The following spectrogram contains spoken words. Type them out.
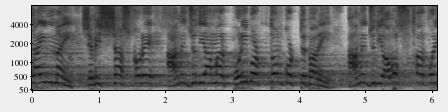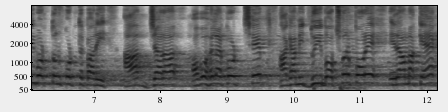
টাইম নাই। সে বিশ্বাস করে, আমি যদি আমার পরিবর্তন করতে পারি, আমি যদি অবস্থার পরিবর্তন করতে পারি, আজ যারা অবহেলা করছে, আগামী দুই বছর পরে এরা আমাকে এক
